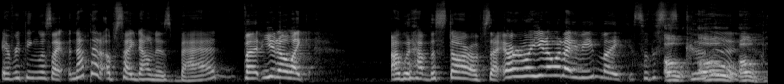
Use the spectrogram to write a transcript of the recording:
Everything was like not that upside down is bad, but you know, like I would have the star upside, or you know what I mean? Like, so this Oh, is good. oh, oh! When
